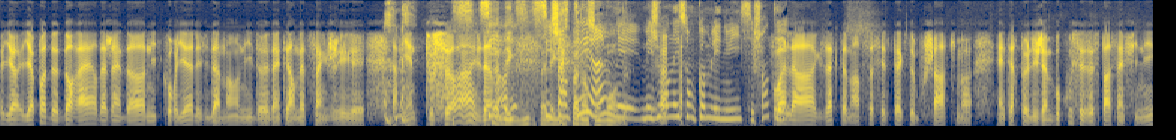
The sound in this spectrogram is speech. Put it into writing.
il y a, il y a pas de- d'horaire, d'agenda, ni de courriel, évidemment, ni d'Internet 5G. et rien de tout ça, hein, évidemment. C'est n'existe pas chanté, dans son hein, monde. mes, mes journées sont comme les nuits, c'est chanté. Voilà, exactement. Puis ça, c'est le texte de Bouchard qui m'a interpellé. J'aime beaucoup ces espaces infinis.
